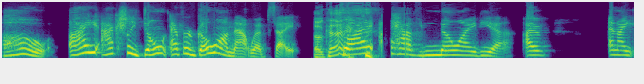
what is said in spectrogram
Oh, I actually don't ever go on that website. Okay. So I, I have no idea. I've and I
